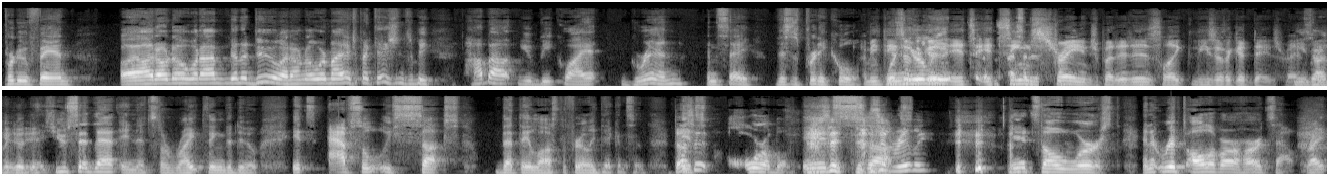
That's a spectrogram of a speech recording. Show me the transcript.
Purdue fan, uh, I don't know what I'm gonna do. I don't know where my expectations would be. How about you be quiet, grin, and say, This is pretty cool. I mean, We're these are the good. It's it seems strange, but it is like these are the good days, right? These Like, are the good it- days. You said that, and it's the right thing to do. It's absolutely sucks that they lost to Fairleigh Dickinson. Does it's it? horrible. Does it? Does it really? It's the worst, and it ripped all of our hearts out. Right?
